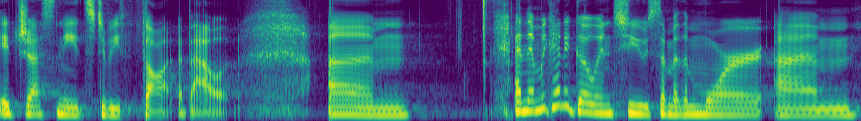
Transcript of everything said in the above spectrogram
It just needs to be thought about. Um, and then we kind of go into some of the more, um,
